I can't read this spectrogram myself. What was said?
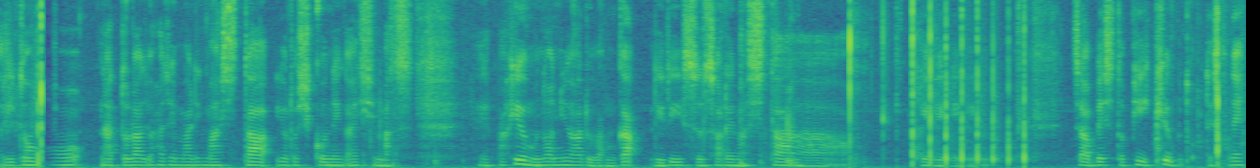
はい、どうも、ナットラジオ始まりました。よろしくお願いします。えー、Perfume のニューアルバムがリリースされました。えー、The Best P Cubed ですね。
